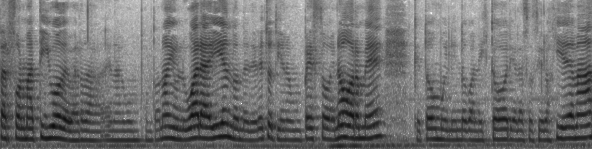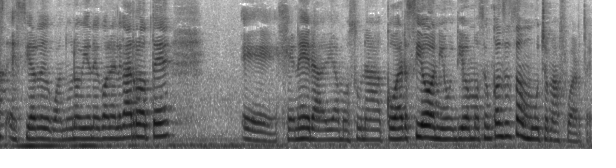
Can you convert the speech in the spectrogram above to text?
performativo de verdad en algún punto. ¿no? Hay un lugar ahí en donde el derecho tiene un peso enorme, que todo muy lindo con la historia, la sociología y demás. Es cierto que cuando uno viene con el garrote, eh, genera, digamos, una coerción y un, digamos, un consenso mucho más fuerte.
